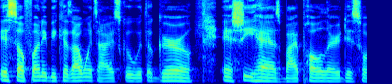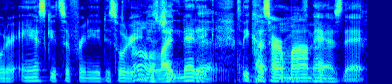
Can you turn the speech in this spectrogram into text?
It's so funny because I went to high school with a girl and she has bipolar disorder and schizophrenia disorder and oh, it's like genetic that, because her mom disorder. has that.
